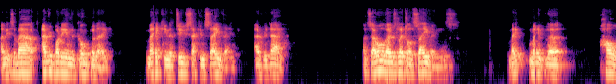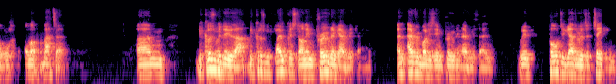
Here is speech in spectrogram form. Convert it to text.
and it's about everybody in the company making a two second saving every day. And so all those little savings make make the whole a lot better. Um, because we do that, because we focused on improving everything, and everybody's improving everything, we've pulled together as a team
